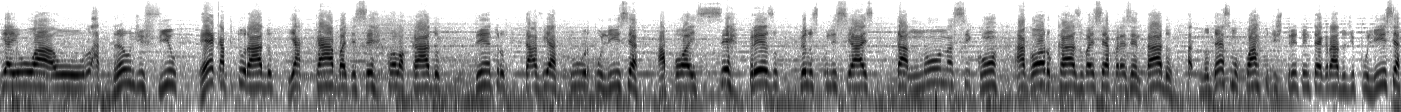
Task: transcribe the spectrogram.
E aí o, a, o ladrão de fio é capturado e acaba de ser colocado dentro da viatura polícia após ser preso pelos policiais da nona SICOM. Agora o caso vai ser apresentado no 14º Distrito Integrado de Polícia.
